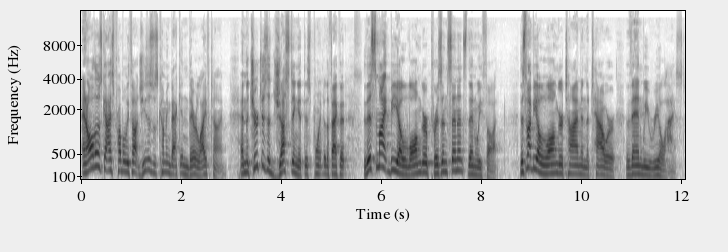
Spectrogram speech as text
And all those guys probably thought Jesus was coming back in their lifetime. And the church is adjusting at this point to the fact that this might be a longer prison sentence than we thought. This might be a longer time in the tower than we realized.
